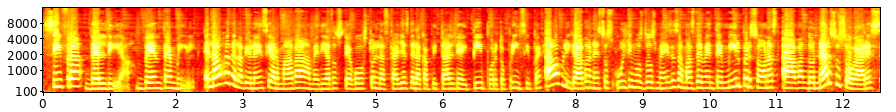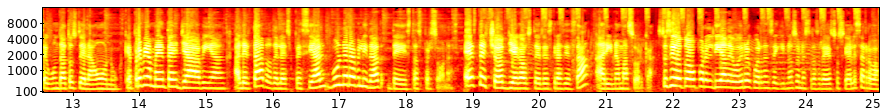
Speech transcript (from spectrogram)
Cifra del día, 20.000. El auge de la violencia armada a mediados de agosto en las calles de la capital de Haití, Puerto Príncipe, ha obligado en estos últimos dos meses a más de 20.000 personas a abandonar sus hogares, según datos de la ONU, que previamente ya habían alertado de la especial vulnerabilidad de estas personas. Este shot llega a ustedes gracias a Harina Mazorca. Esto ha sido todo por el día de hoy. Recuerden seguirnos en nuestras redes sociales arroba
